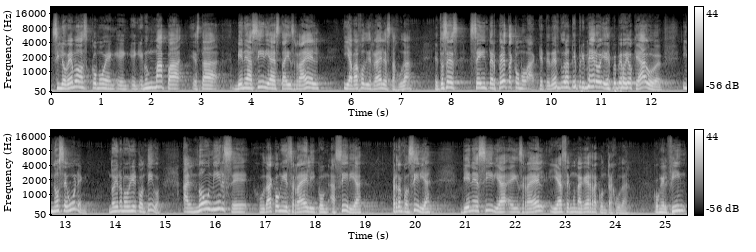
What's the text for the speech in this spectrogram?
Si lo vemos como en, un mapa, está, viene a Siria, está Israel, y abajo de Israel está Judá. Entonces se interpreta como ah, que te den duro a ti primero y después veo yo qué hago. Y no se unen. No, yo no me voy a unir contigo. Al no unirse Judá con Israel y con Asiria, perdón, con Siria, viene Siria e Israel y hacen una guerra contra Judá, con el fin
